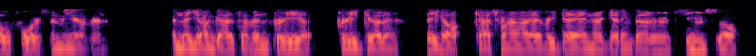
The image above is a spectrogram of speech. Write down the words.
04s to me have been, and the young guys have been pretty pretty good. They got, catch my eye every day, and they're getting better. It seems so.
